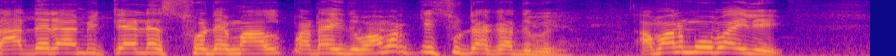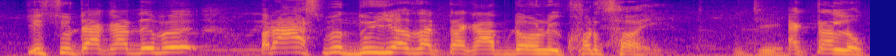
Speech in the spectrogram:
তাদের আমি ট্রান্সপোর্টে মাল পাঠাই দেবো। আমার কিছু টাকা দেবে আমার মোবাইলে কিছু টাকা দেবে ওরা আসবে দুই হাজার টাকা আপ ডাউনে খরচ হয়। একটা লোক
